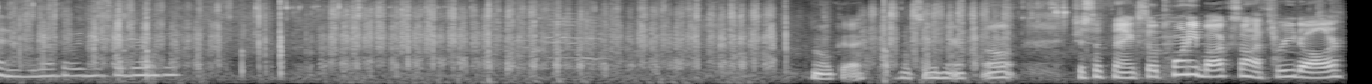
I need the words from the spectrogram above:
I just forgot that would be so grumpy. Okay, what's in here? Oh, just a thing. So 20 bucks on a three dollar.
